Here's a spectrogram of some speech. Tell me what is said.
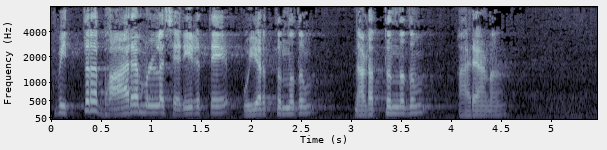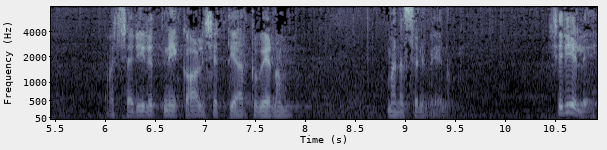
അപ്പൊ ഇത്ര ഭാരമുള്ള ശരീരത്തെ ഉയർത്തുന്നതും നടത്തുന്നതും ആരാണ്? ശരീരത്തിനേക്കാൾ ശക്തി ആർക്ക് വേണം? മനസ്സിന് വേണം. ശരിയല്ലേ?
